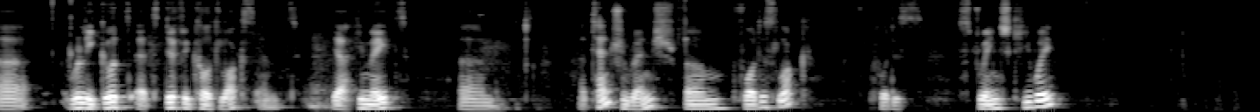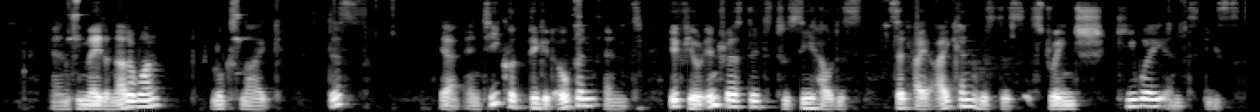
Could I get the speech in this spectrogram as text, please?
uh, really good at difficult locks. And yeah, he made um, a tension wrench um, for this lock for this strange keyway. And he made another one, looks like this. Yeah, and he could pick it open and if you're interested to see how this ZI IKON with this strange keyway and these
